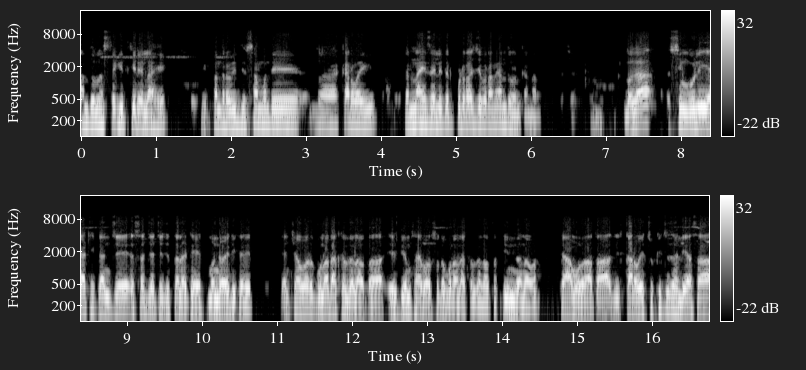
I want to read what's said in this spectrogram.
आंदोलन स्थगित केलेलं आहे. एक पंधरा वीस दिवसामध्ये कारवाई तर नाही झाली तर पुढे राज्यभर आम्ही आंदोलन करणार. बघा सिंगोली या ठिकाणचे सध्याचे जे तलाटे आहेत मंडळ अधिकारी आहेत यांच्यावर गुन्हा दाखल झाला होता. एसडीएम साहेबांवर सुद्धा गुन्हा दाखल झाला होता तीन जणांवर. त्यामुळं आता जी कारवाई चुकीची झाली असा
